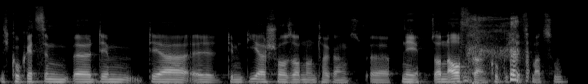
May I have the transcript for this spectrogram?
Ich gucke jetzt dem, äh, dem, der, äh, dem Dia-Show Sonnenuntergang, äh, nee, Sonnenaufgang gucke ich jetzt mal zu.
